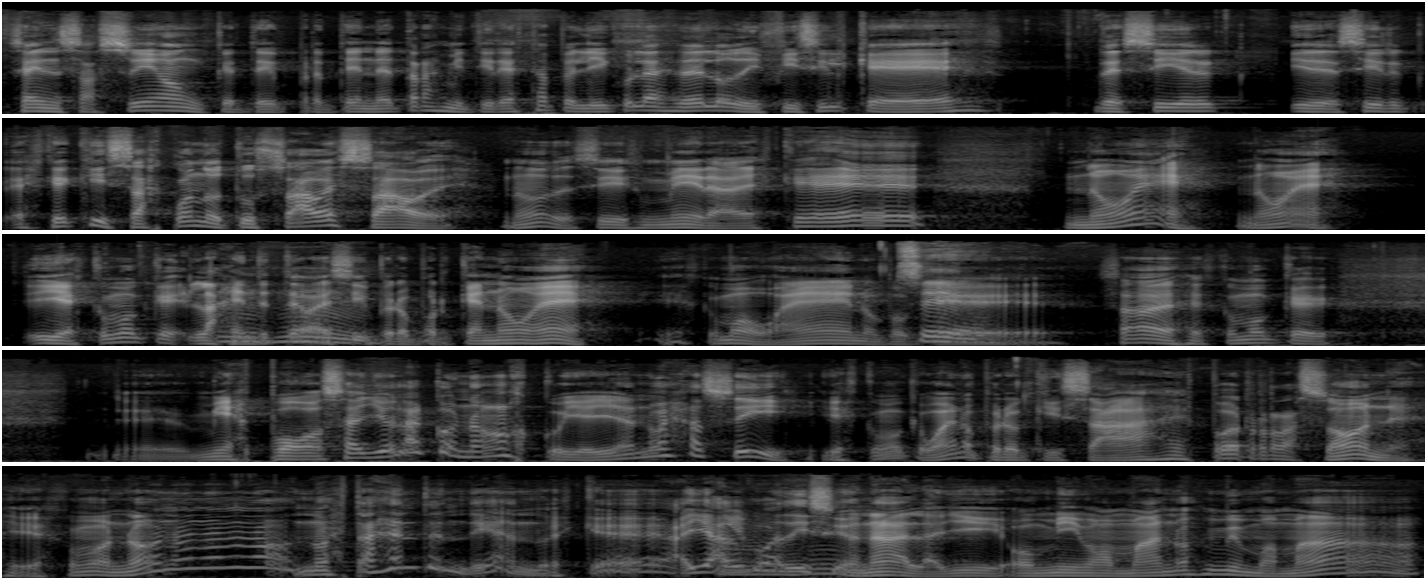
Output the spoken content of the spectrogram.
sensación que te pretende transmitir esta película es de lo difícil que es decir y decir, es que quizás cuando tú sabes, sabes, ¿no? Decir, mira, es que no es, no es. Y es como que la gente te va a decir, pero ¿por qué no es? Y es como, bueno, porque, ¿sabes? Es como que eh, mi esposa yo la conozco y ella no es así. Y es como que, bueno, pero quizás es por razones. Y es como, no, no, no, no, no estás entendiendo. Es que hay algo adicional allí. O mi mamá no es mi mamá,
